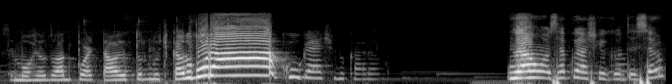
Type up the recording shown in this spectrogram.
Você morreu do lado do portal e todo loot caiu no buraco, Gash do caramba. Não, sabe o que eu acho que aconteceu?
